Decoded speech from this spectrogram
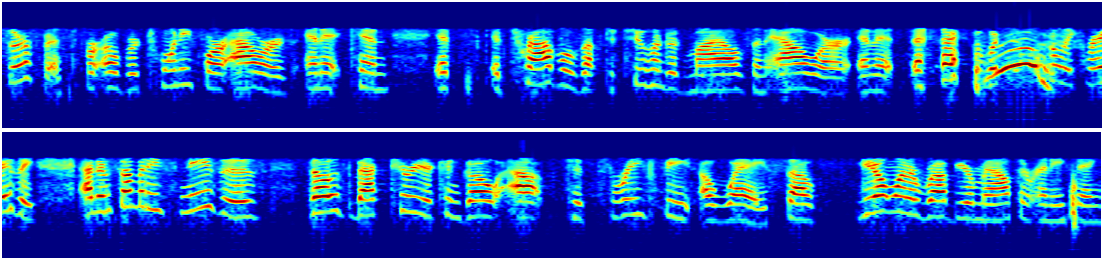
surface for over 24 hours, and it can it it travels up to 200 miles an hour, and it which is really crazy. And if somebody sneezes, those bacteria can go up to three feet away. So you don't want to rub your mouth or anything.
